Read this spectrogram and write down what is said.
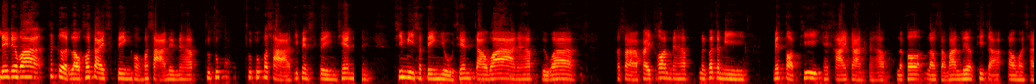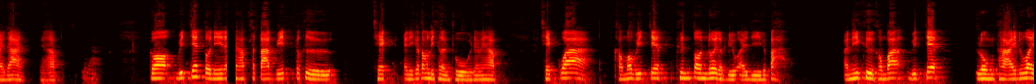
เรียกได้ว่าถ้าเกิดเราเข้าใจ string ของภาษาหนึ่งนะครับ ทุกๆทุก ๆ ภาษาที่เป็น string เช่น ที่มี string อยู่เช่น Java นะครับ หรือว่าภาษา Python นะครับ มันก็จะมีเมธอดที่คล้าย ๆ กันนะครับ แล้วก็เราสามารถเลือกที่จะเอามาใช้ได้นะครับ ก็วิดเจ็ตตัวนี้นะครับ start with ก็คือเช็ค อันนี้ก็ต้อง return to ใช่ไหมครับ เช็คว่าคำว่า widget ขึ้นต้นด้วย WID หรือเปล่า อันนี้คือคำว่า widget ลงท้ายด้วย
